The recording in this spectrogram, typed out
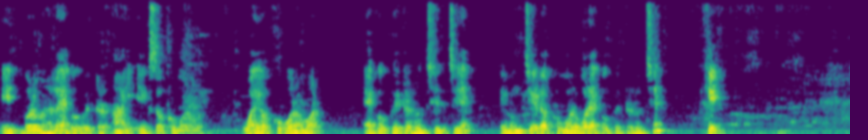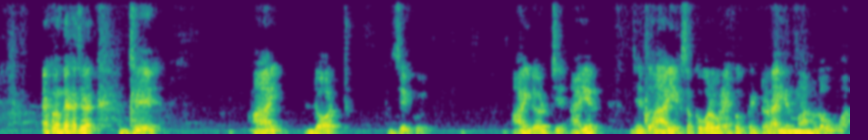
এই বরাবর হলো একক ভেক্টর আই এক্স অক্ষ বরাবর। ওয়াই অক্ষ বরাবর একক ভেক্টর হচ্ছে জে এবং জেড অক্ষ বরাবর একক ভেক্টর হচ্ছে কে এখন দেখা যাক যে আই ডট জে করি আই ডট জে আই এর যেহেতু আই এক্স অক্ষ বরাবর একক ভেক্টর আই এর মান হলো ওয়ান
